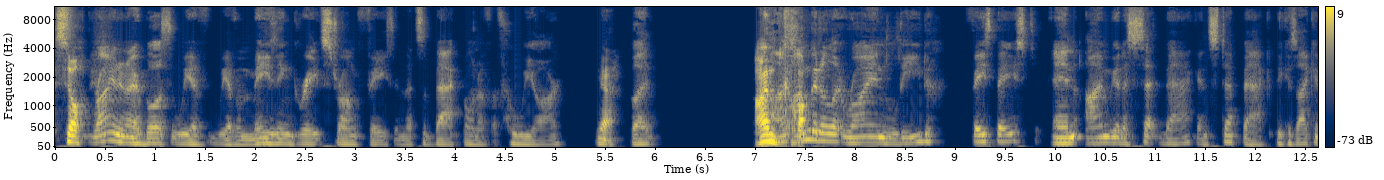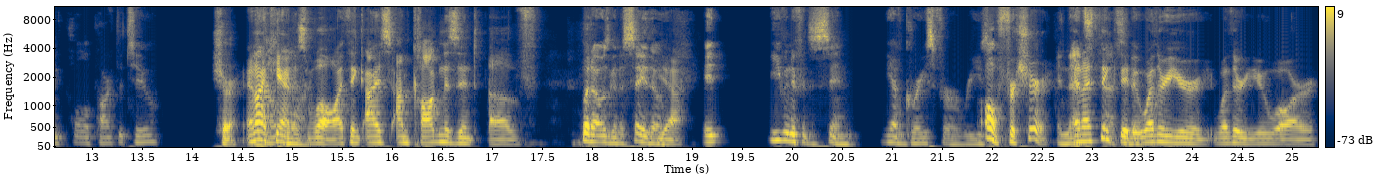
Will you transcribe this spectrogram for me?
so Ryan and I are both we have we have amazing, great, strong faith, and that's the backbone of, of who we are. Yeah. But i'm, I'm, I'm gonna let Ryan lead faith based, and I'm gonna set back and step back because I can pull apart the two. Sure, and I can as well. I think I, I'm cognizant of But I was gonna say though, yeah. it even if it's a sin, you have grace for a reason. Oh, for sure. And And, I think that big whether you're whether you are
